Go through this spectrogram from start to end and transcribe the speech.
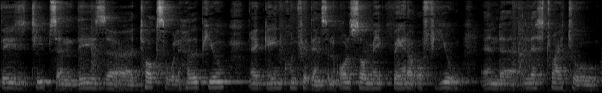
these tips and these uh, talks will help you uh, gain confidence and also make better of you. And uh, let's try to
